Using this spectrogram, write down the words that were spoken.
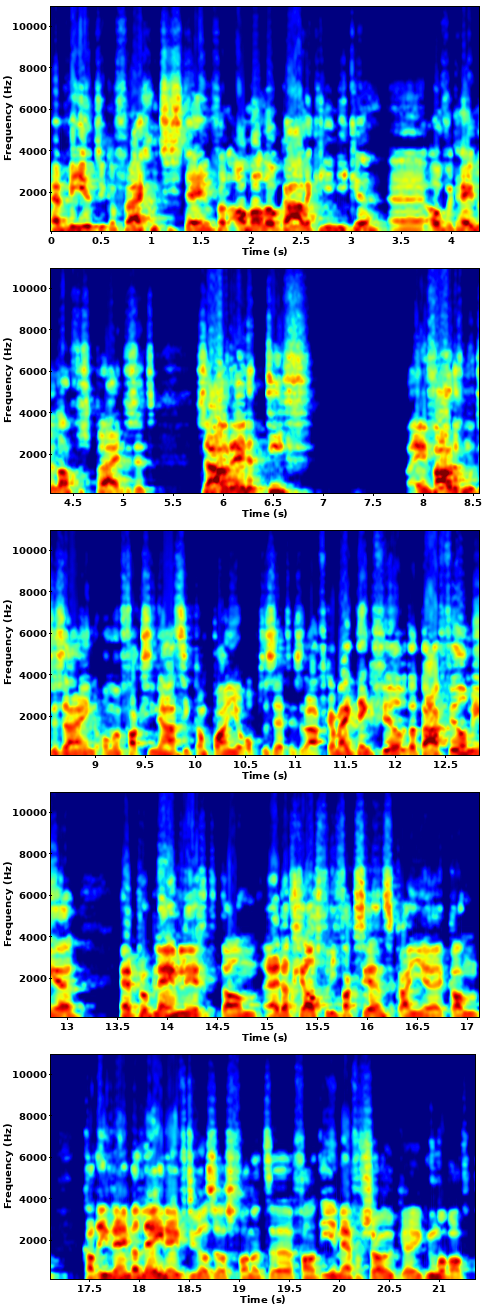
hebben we hier natuurlijk een vrij goed systeem van allemaal lokale klinieken over het hele land verspreid. Dus het zou relatief eenvoudig moeten zijn om een vaccinatiecampagne op te zetten in Zuid-Afrika. Maar ik denk veel, dat daar veel meer het probleem ligt dan hè, dat geld voor die vaccins kan, je, kan, kan iedereen wel lenen, eventueel zelfs van het, uh, van het IMF of zo, ik, eh, ik noem maar wat.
